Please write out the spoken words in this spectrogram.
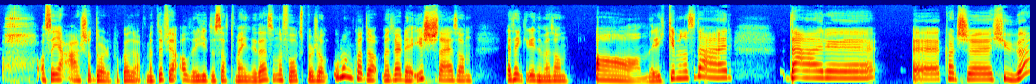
Åh, altså Jeg er så dårlig på kvadratmeter, for jeg har aldri giddet å satt meg inn i det. Så når folk spør sånn hvor mange kvadratmeter er det ish, så er jeg sånn Jeg tenker inni meg sånn Aner ikke. Men altså, det er Det er øh, øh, kanskje 20?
